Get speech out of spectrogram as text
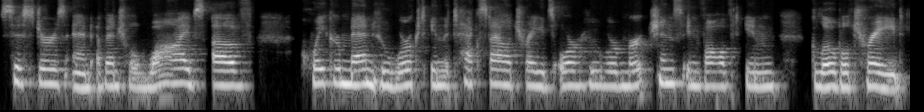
sisters, and eventual wives of Quaker men who worked in the textile trades or who were merchants involved in global trade.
